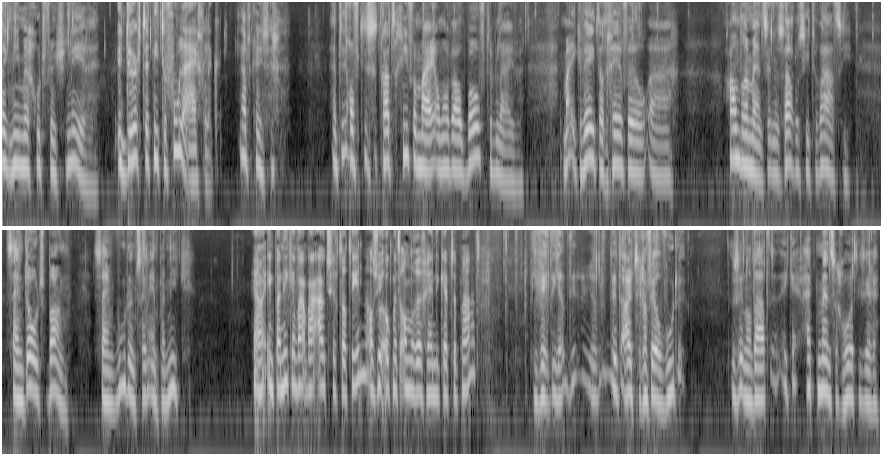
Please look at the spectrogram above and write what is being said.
ik niet meer goed functioneren. U durft het niet te voelen eigenlijk? Ja, dat kun je zeggen. En of het is een strategie van mij om er wel boven te blijven. Maar ik weet dat heel veel... Uh, andere mensen in dezelfde situatie zijn doodsbang, zijn woedend, zijn in paniek. Ja, in paniek. En waar, waar uitzicht dat in? Als u ook met andere gehandicapten praat? Die ja, dit uitzicht in veel woede. Dus inderdaad, ik heb mensen gehoord die zeggen...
